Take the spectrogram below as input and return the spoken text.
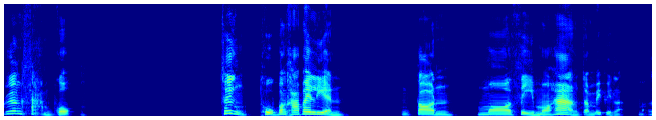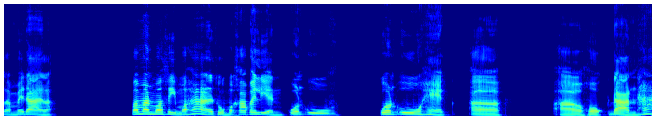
เรื่องสามก๊ก ซึ่งถูกบังคับให้เรียน ตอนม.4ม.5ผมจำไม่ผิดล้วจำไม่ได้ล้วประมาณม.4ม.5เนี่ยถูกบังคับให้เรียน กวนอู กวนอูแหก เอ่ออ่า6ด่าน5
